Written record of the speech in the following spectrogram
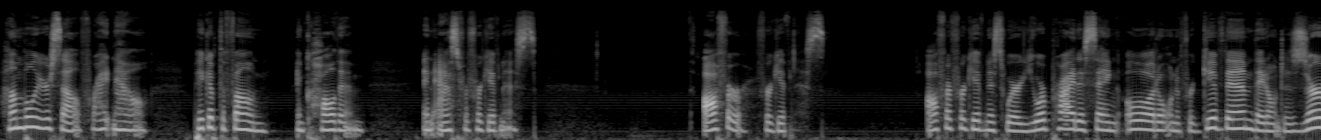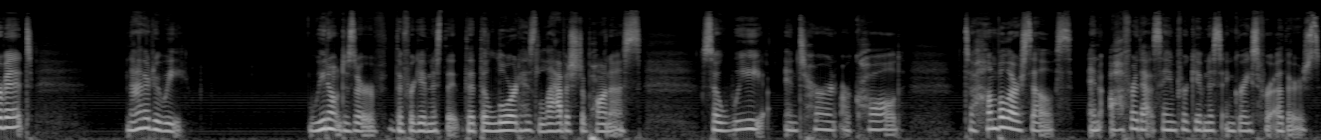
humble yourself right now Pick up the phone and call them and ask for forgiveness. Offer forgiveness. Offer forgiveness where your pride is saying, Oh, I don't want to forgive them. They don't deserve it. Neither do we. We don't deserve the forgiveness that, that the Lord has lavished upon us. So we, in turn, are called to humble ourselves and offer that same forgiveness and grace for others.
